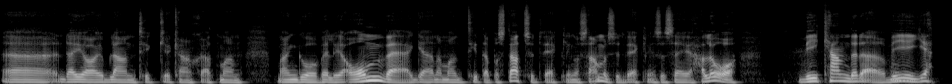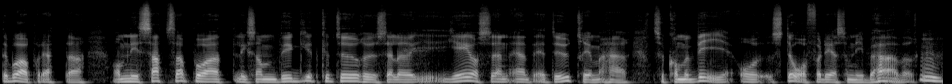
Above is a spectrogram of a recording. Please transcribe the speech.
Eh, där jag jag ibland tycker kanske att man, man går väldigt omvägar när man tittar på stadsutveckling och samhällsutveckling så säger jag hallå, vi kan det där, vi är mm. jättebra på detta. Om ni satsar på att liksom bygga ett kulturhus eller ge oss en, ett, ett utrymme här så kommer vi att stå för det som ni behöver. Mm.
